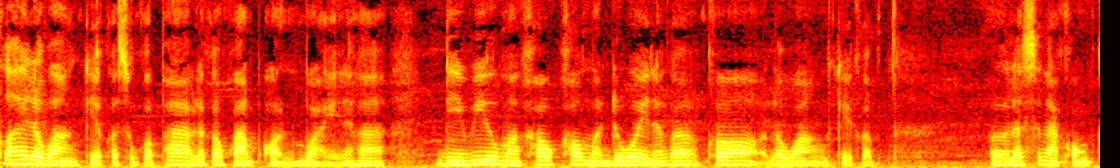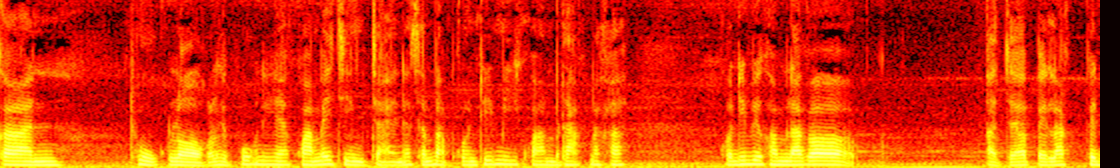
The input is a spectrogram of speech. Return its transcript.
ก็ให้ระวังเกี่ยวกับสุขภาพแล้วก็ความอ่อนไหวนะคะดีวิวมาเข้าเข้ามาด้วยนะคะก็ระวังเกี่ยวกับลักษณะของการถูกหลอกอะไรพวกนี้ความไม่จริงใจนะสำหรับคนที่มีความรักนะคะ คนที่มีความรักก็ อาจจะไปรักเป็น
